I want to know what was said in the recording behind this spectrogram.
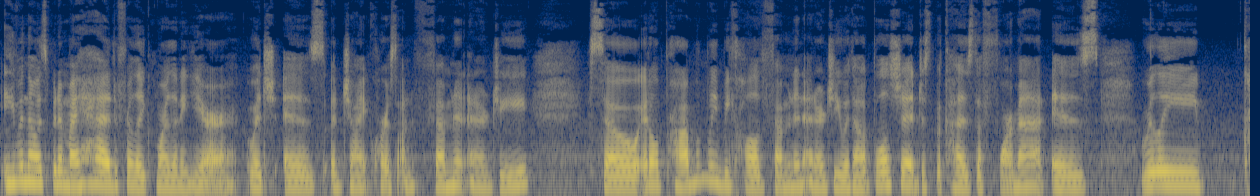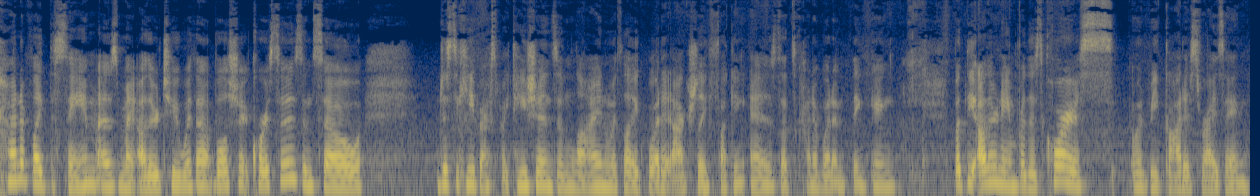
even though it's been in my head for like more than a year which is a giant course on feminine energy. So it'll probably be called feminine energy without bullshit just because the format is really kind of like the same as my other two without bullshit courses. And so just to keep expectations in line with like what it actually fucking is, that's kind of what I'm thinking. But the other name for this course would be Goddess Rising.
